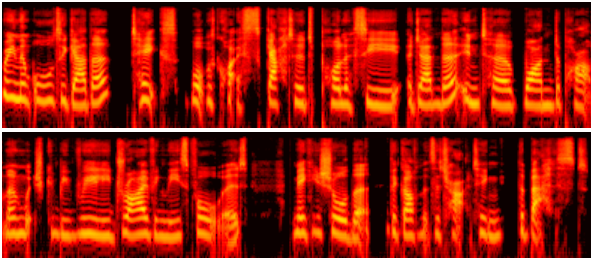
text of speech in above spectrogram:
Bring them all together takes what was quite a scattered policy agenda into one department, which can be really driving these forward, making sure that the government's attracting the best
